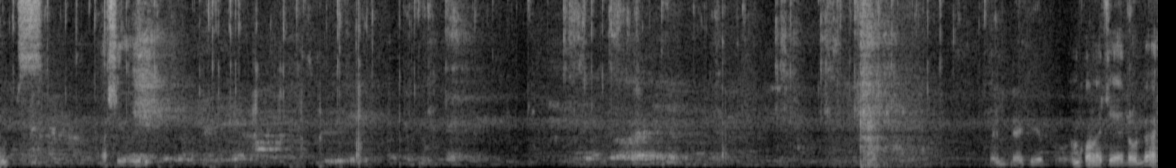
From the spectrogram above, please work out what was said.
Oops. I should have it. What you back here for? I'm gonna let your ass don't die.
